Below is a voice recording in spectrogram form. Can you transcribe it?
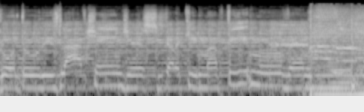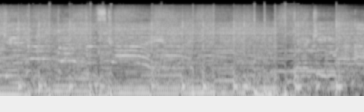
Going through these life changes. Gotta keep my feet moving. gonna keep my eyes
